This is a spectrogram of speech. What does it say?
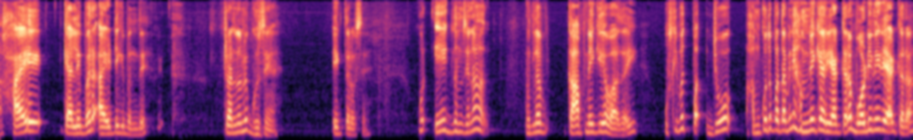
हाई कैलिबर आईआईटी के बंदे टनल में घुसे हैं एक तरफ़ से। और एकदम से ना मतलब कांपने की आवाज़ आई। उसके बाद जो हमको तो पता भी नहीं हमने क्या रिएक्ट करा बॉडी नहीं रिएक्ट करा।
